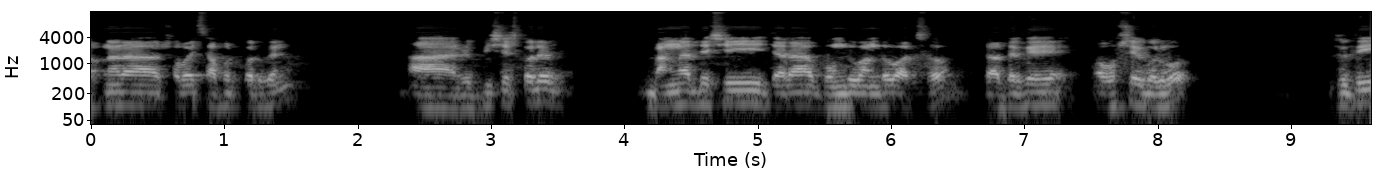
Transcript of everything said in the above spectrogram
আপনারা সবাই সাপোর্ট করবেন। আর বিশেষ করে বাংলাদেশি যারা বন্ধু বান্ধব আছো, তাদেরকে অবশ্যই বলব যদি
